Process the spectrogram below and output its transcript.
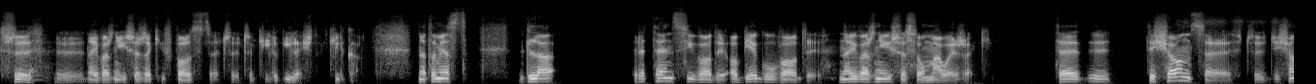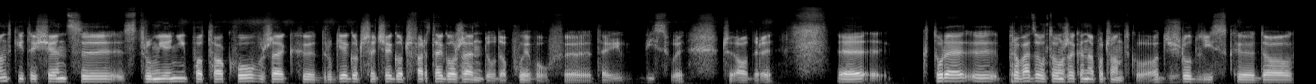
trzy y, najważniejsze rzeki w Polsce, czy, czy kil, ileś, kilka. Natomiast dla retencji wody, obiegu wody, najważniejsze są małe rzeki. Te y, tysiące czy dziesiątki tysięcy strumieni, potoków, rzek drugiego, trzeciego, czwartego rzędu dopływów y, tej Wisły czy Odry, które prowadzą tą rzekę na początku, od źródlisk do,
